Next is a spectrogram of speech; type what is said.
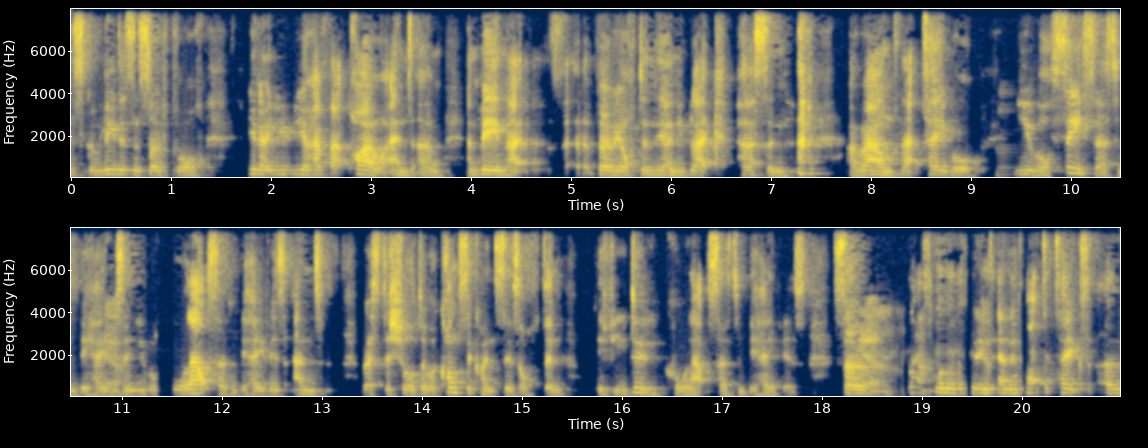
school leaders and so forth you know you, you have that pile and um, and being that very often the only black person around that table mm. you will see certain behaviors yeah. and you will call out certain behaviors and rest assured there are consequences often if you do call out certain behaviors so yeah. that's one of the things and in fact it takes a,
